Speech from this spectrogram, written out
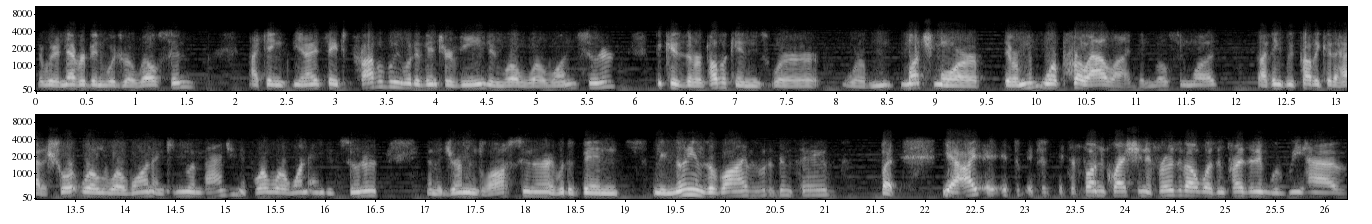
There would have never been Woodrow Wilson. I think the United States probably would have intervened in World War One sooner because the Republicans were were much more they were more pro-allied than Wilson was. So I think we probably could have had a short World War One. And can you imagine if World War One ended sooner and the Germans lost sooner? It would have been, I mean, millions of lives would have been saved. But yeah, I, it's it's a, it's a fun question. If Roosevelt wasn't president, would we have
